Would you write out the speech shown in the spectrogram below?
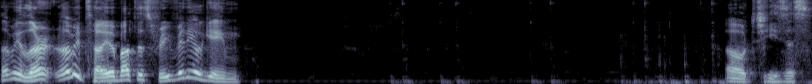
Let me learn. Let me tell you about this free video game. Oh Jesus.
